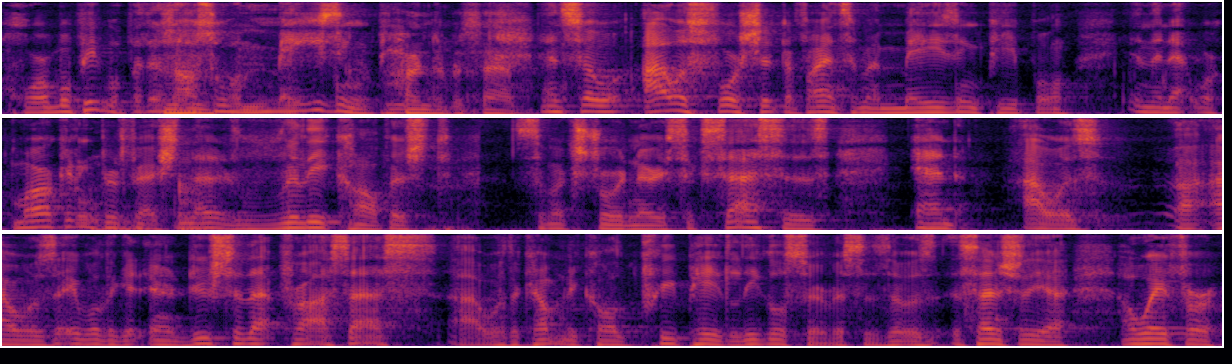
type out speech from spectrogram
horrible people, but there's also amazing people. 100%. And so I was fortunate to find some amazing people in the network marketing profession that had really accomplished some extraordinary successes, and I was. Uh, I was able to get introduced to that process uh, with a company called Prepaid Legal Services. It was essentially a, a way for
